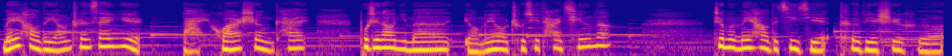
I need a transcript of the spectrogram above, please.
美好的阳春三月，百花盛开。不知道你们有没有出去踏青呢？这么美好的季节，特别适合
